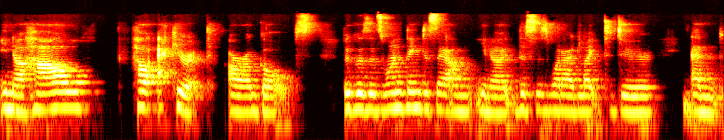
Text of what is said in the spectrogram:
you know, how how accurate are our goals? Because it's one thing to say, um, you know, this is what I'd like to do and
